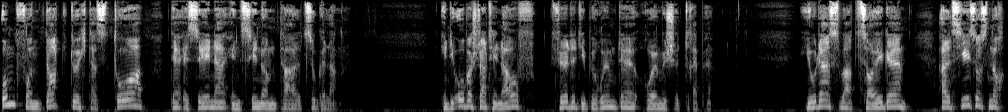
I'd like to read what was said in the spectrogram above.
um von dort durch das Tor der Essener ins Hinnomtal zu gelangen. In die Oberstadt hinauf führte die berühmte römische Treppe. Judas war Zeuge, als Jesus noch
